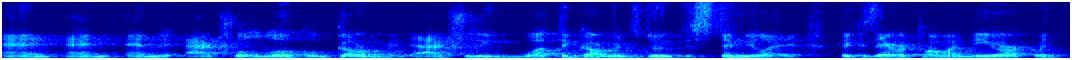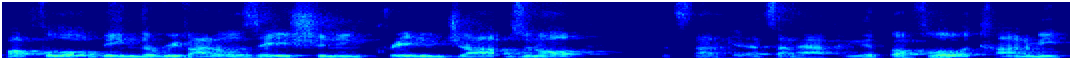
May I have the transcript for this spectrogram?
and and and the actual local government, actually what the government's doing to stimulate it. Because they were talking about New York with Buffalo being the revitalization and creating jobs and all. That's not that's not happening. The Buffalo economy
